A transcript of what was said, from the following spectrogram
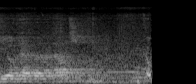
you'll have an announcement.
